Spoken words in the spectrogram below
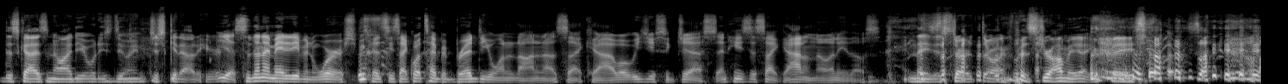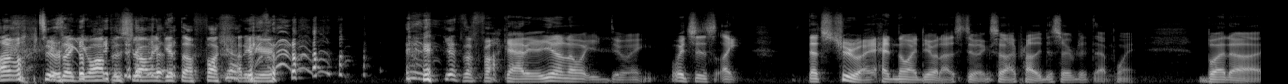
"This guy has no idea what he's doing. Just get out of here." Yeah, so then I made it even worse because he's like, "What type of bread do you want it on?" And I was like, uh, "What would you suggest?" And he's just like, "I don't know any of those." And they just start throwing pastrami at your face. Like, I want to He's like, "You want pastrami? Get the fuck out of here!" get the fuck out of here! You don't know what you're doing. Which is like, that's true. I had no idea what I was doing, so I probably deserved it at that point. But uh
